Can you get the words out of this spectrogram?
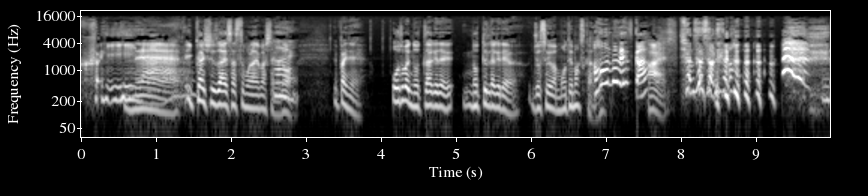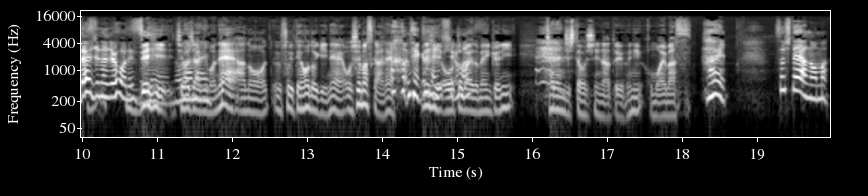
っこいいなねえ一回取材させてもらいましたけど、はいやっぱりね、オートバイに乗ってるだけで、乗ってるだけで女性はモテますからあ、ね本。当ですか？はい。ちょっとそれは、大事な情報ですね。ぜひ、長者にもね、あの、の、そういう手ほどきね、教えますからね。ぜひ、オートバイの免許にチャレンジしてほしいなというふうに思います。はい。そして、あの、ま、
